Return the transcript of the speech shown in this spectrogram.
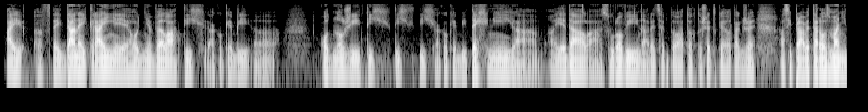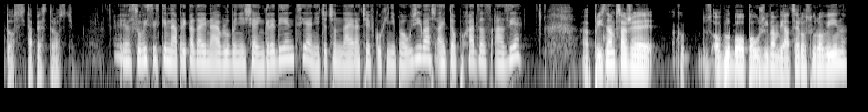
aj v tej danej krajine je hodne veľa tých ako keby odnoží tých, tých, tých ako keby techník a, a jedál a surovín a receptov a tohto všetkého, takže asi práve tá rozmanitosť, tá pestrosť. Súvisí s tým napríklad aj najobľúbenejšia ingrediencia, niečo, čo najradšej v kuchyni používaš? Aj to pochádza z Ázie? Priznám sa, že ako s obľubou používam viacero surovín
